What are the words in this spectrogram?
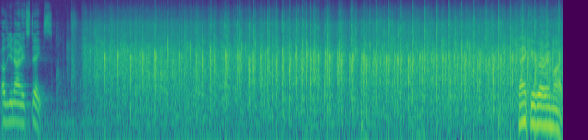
of the United States. Thank you very much.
